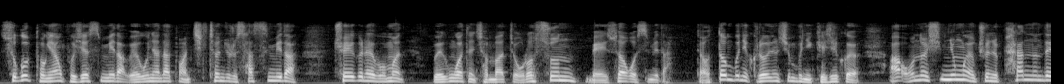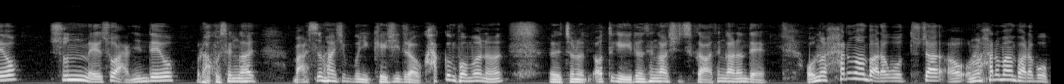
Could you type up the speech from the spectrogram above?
수급 동향 보셨습니다. 외국인 한달 동안 7천주를 샀습니다. 최근에 보면 외국 같은 전반적으로 순 매수하고 있습니다. 자, 어떤 분이 그러신 분이 계실 거예요. 아 오늘 16만 6천주 팔았는데요. 순 매수 아닌데요? 라고 생각, 말씀하신 분이 계시더라고. 가끔 보면은, 에, 저는 어떻게 이런 생각하실까 생각하는데, 오늘 하루만 바라보고 투자, 어, 오늘 하루만 바라보고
